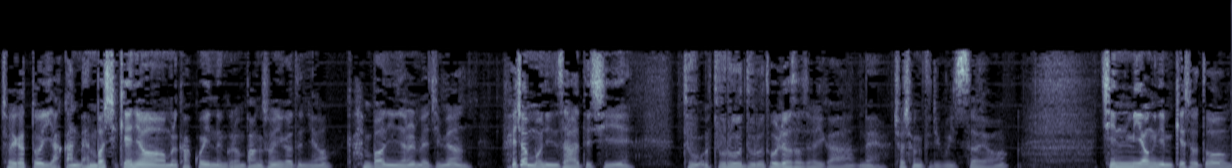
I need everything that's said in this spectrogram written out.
저희가 또 약간 멤버십 개념을 갖고 있는 그런 방송이거든요. 한 번 인연을 맺으면 회전문 인사하듯이 두, 두루두루 돌려서 저희가 네, 초청드리고 있어요. 진미영님께서도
